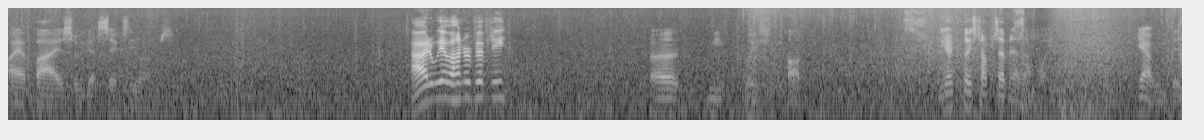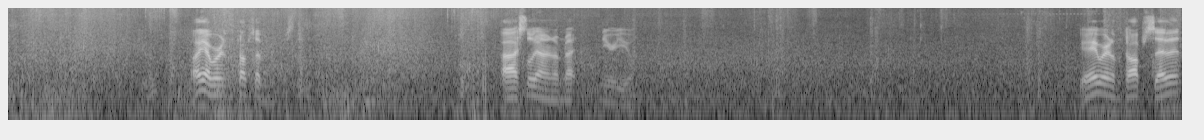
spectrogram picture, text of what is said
I have five, so we got 60 limbs. How do we have 150? Uh, we placed top. We have to place top seven at that point. Yeah, we did. Oh yeah, we're in the top seven. Uh, slow down, I'm not near you. Okay, we're in the top seven.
